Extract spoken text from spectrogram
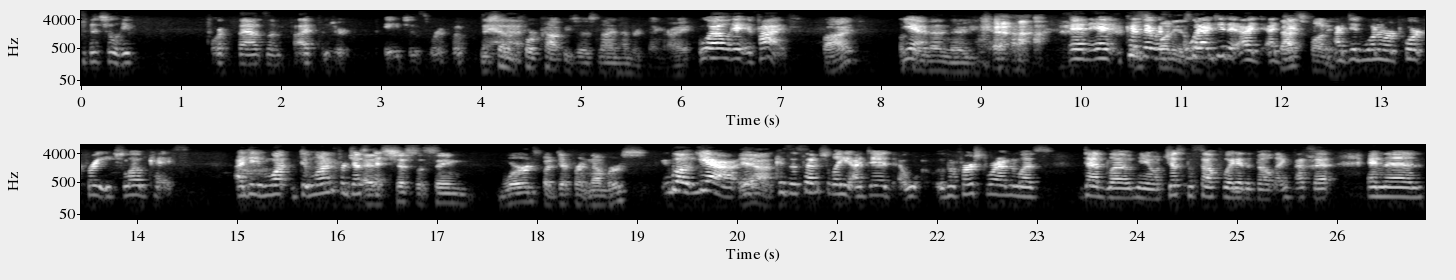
essentially four thousand five hundred pages worth of You sent him four copies of this 900 thing, right? Well, it, five, Five? Okay, Yeah. then there you go. and it because it was hell. I did. I I That's did funny. I did one report for each load case. I did one did one for just and it's just the same words but different numbers. well yeah Yeah. because essentially I did the first one was dead load you know just the self weight of the building that's it and then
